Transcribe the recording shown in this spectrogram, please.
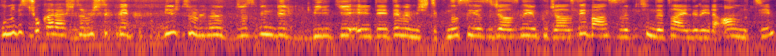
bunu biz çok araştırmıştık ve bir türlü düzgün bir bilgi elde edememiştik. Nasıl yazacağız, ne yapacağız diye ben size bütün detaylarıyla anlatayım.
